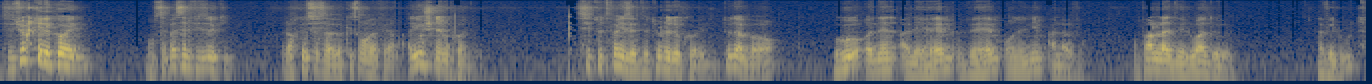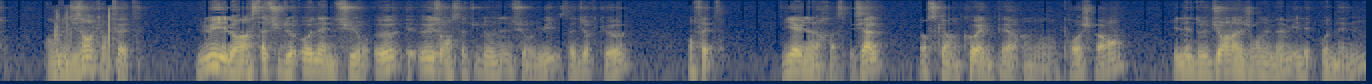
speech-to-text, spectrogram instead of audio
c'est sûr qu'il est Kohen. Bon, c'est pas c'est le fils de qui? Alors, qu'est-ce que ça veut? Qu'est-ce qu'on va faire? Ayoshnem Kohanim. Si toutefois ils étaient tous les deux Kohen, tout d'abord, onen alehem vehem onenim alav. On parle là des lois de Avelout, en me disant qu'en fait, lui, il aura un statut de onen sur eux, et eux, ils auront un statut de onen sur lui, c'est-à-dire que, en fait, il y a une halakha spéciale, lorsqu'un Kohen perd un, proche parent, il est de, durant la journée même, il est onen,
